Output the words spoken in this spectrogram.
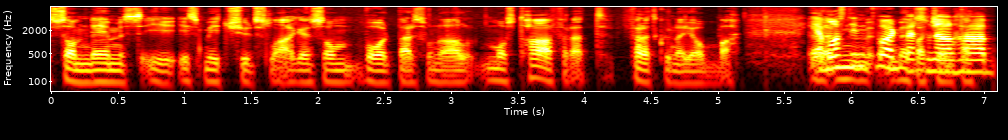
som nämns i, i smittskyddslagen som vårdpersonal måste ha för att, för att kunna jobba. Ja, måste inte vårdpersonal ha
